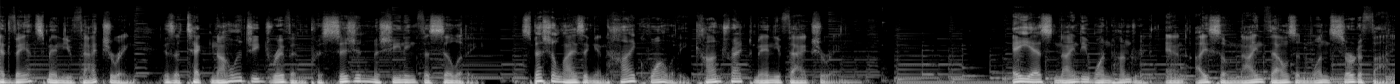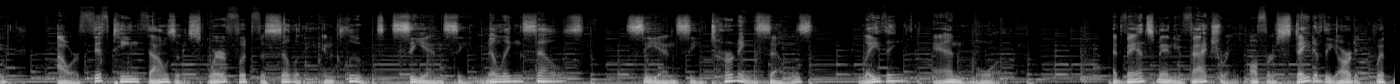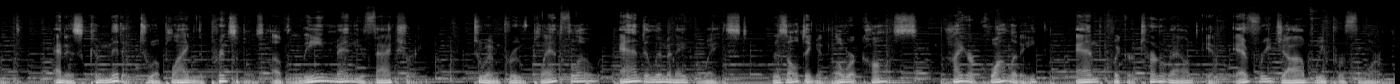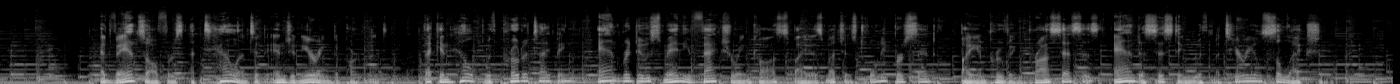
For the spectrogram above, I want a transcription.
Advance Manufacturing is a technology-driven precision machining facility specializing in high-quality contract manufacturing. AS 9100 and ISO 9001 certified, our 15,000 square foot facility includes CNC milling cells, CNC turning cells, lathing, and more. Advance Manufacturing offers state-of-the-art equipment and is committed to applying the principles of lean manufacturing to improve plant flow and eliminate waste, resulting in lower costs, higher quality, and quicker turnaround in every job we perform. Advance offers a talented engineering department that can help with prototyping and reduce manufacturing costs by as much as 20% by improving processes and assisting with material selection.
